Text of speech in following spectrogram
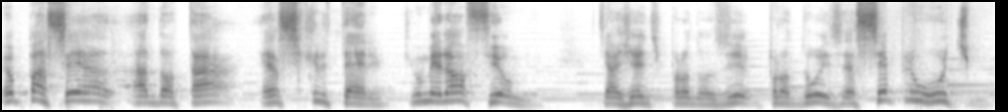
Eu passei a adotar esse critério, que o melhor filme que a gente produzir, produz é sempre o último.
